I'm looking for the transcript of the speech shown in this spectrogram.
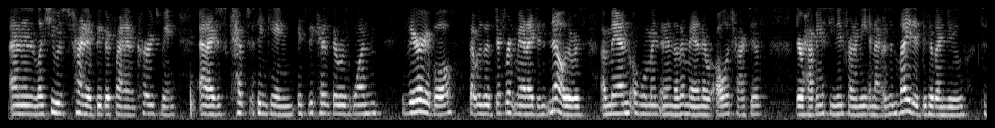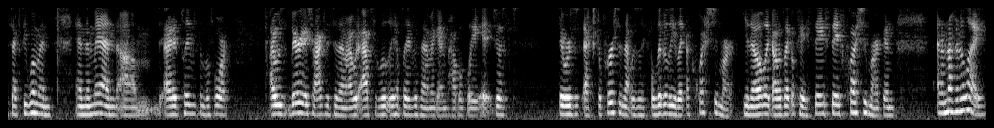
and then like she was trying to be a good friend and encourage me and i just kept thinking it's because there was one variable that was a different man I didn't know. There was a man, a woman, and another man. They were all attractive. They were having a scene in front of me, and I was invited because I knew the sexy woman and the man. Um, I had played with them before. I was very attracted to them. I would absolutely have played with them again, probably. It just there was this extra person that was like literally like a question mark, you know? Like I was like, okay, safe, safe question mark, and and I'm not gonna lie,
